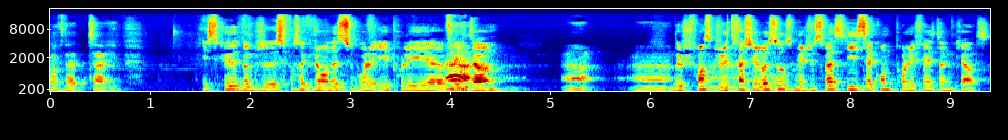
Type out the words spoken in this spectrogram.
of that type. Est-ce que donc c'est pour ça que je demandais pour les, pour les euh, Ah. face down. Ah, ah. Donc je pense que je vais tracher ressources, mais je sais pas si ça compte pour les face down cards.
